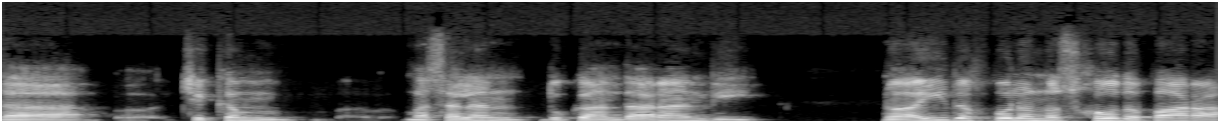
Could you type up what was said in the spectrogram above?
دا چکم مثلا دکانداران دی نو ای د خپل نسخو د پاره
